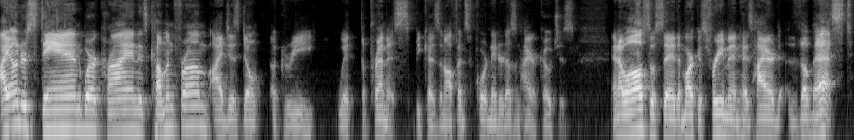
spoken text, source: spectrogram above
I understand where crying is coming from. I just don't agree with the premise because an offensive coordinator doesn't hire coaches. And I will also say that Marcus Freeman has hired the best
